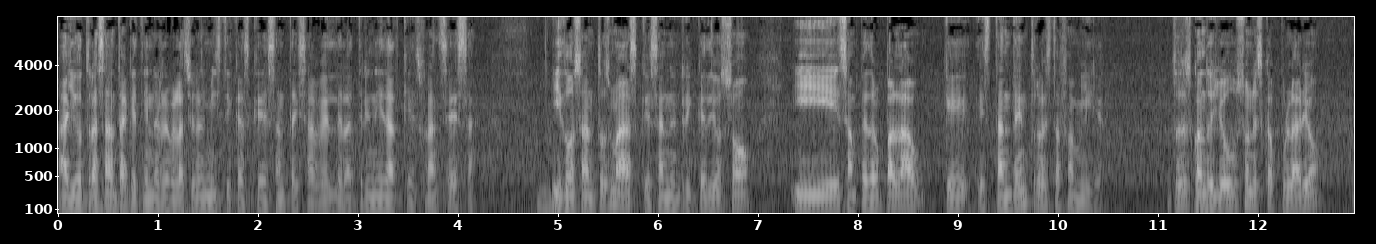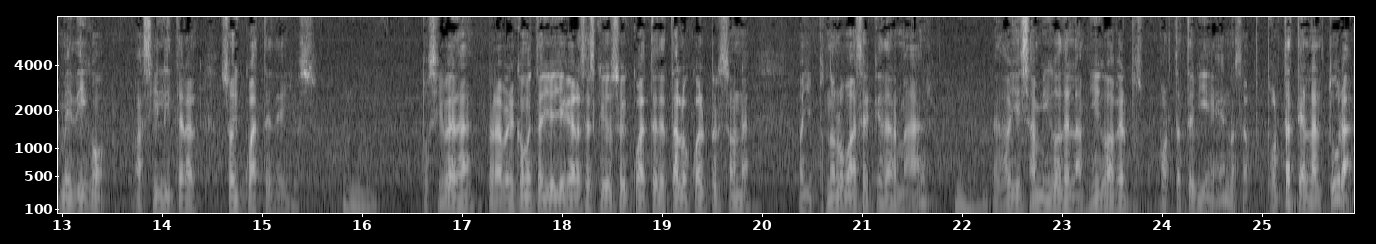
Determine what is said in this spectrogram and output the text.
Hay otra santa que tiene revelaciones místicas, que es Santa Isabel de la Trinidad, que es francesa. Y dos santos más, que es San Enrique de Oso y San Pedro Palau, que están dentro de esta familia. Entonces cuando yo uso un escapulario, me digo, así literal, soy cuate de ellos. Pues sí, ¿verdad? Pero a ver cómo está yo llegar a ser que yo soy cuate de tal o cual persona. Oye, pues no lo voy a hacer quedar mal. Oye, es amigo del amigo. A ver, pues pórtate bien, o sea, pórtate a la altura.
